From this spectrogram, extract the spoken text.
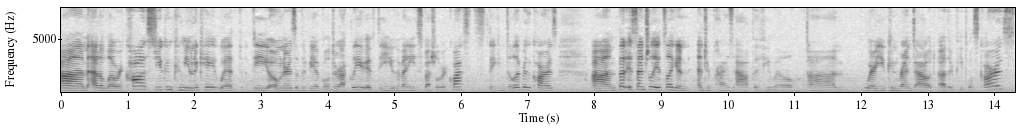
um, at a lower cost. You can communicate with the owners of the vehicle directly if the, you have any special requests. They can deliver the cars. Um, but essentially, it's like an enterprise app, if you will, um, where you can rent out other people's cars,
